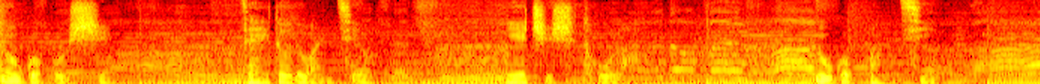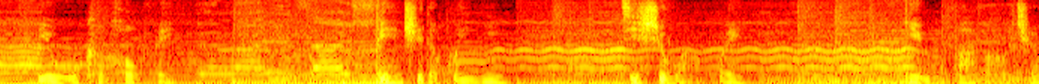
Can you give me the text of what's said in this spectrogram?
如果不是，再多的挽救也只是徒劳。如果放弃，也无可厚非。变质的婚姻，即使挽回，也无法保证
